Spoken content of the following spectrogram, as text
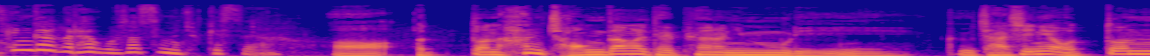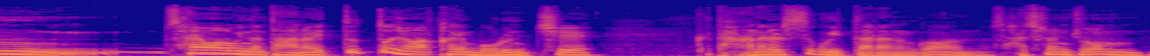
생각을 하고 썼으면 좋겠어요. 어, 어떤 한 정당을 대표하는 인물이 그 자신이 어떤 사용하고 있는 단어의 뜻도 정확하게 모른 채 그 단어를 쓰고 있다라는 건 사실은 좀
